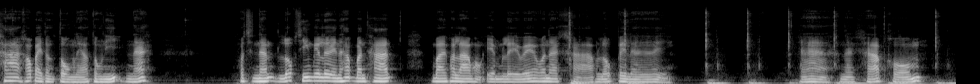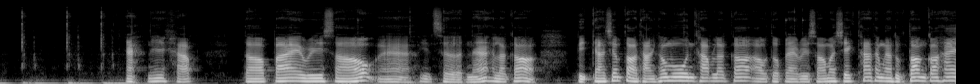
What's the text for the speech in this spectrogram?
ค่าเข้าไปตรงๆแล้วตรงนี้นะ เพราะฉะนั้นลบทิ้งไปเลยนะครับ บรรทัด by พารามของ m level นะครับลบไปเลยอ่านะครับผมอะนี่ครับ ต่อไป result อ่า insert นะ แล้วก็ปิดการเชื่อมต่อฐานข้อมูลครับ แล้วก็เอาตัวแปร result มาเช็ค ถ้าทำงานถูกต้องก็ให้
